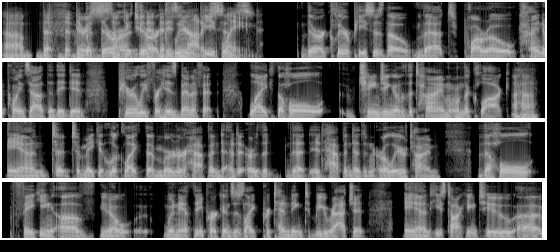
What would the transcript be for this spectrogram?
um, that, that there is there something are, to that that is not pieces. explained there are clear pieces, though, that Poirot kind of points out that they did purely for his benefit, like the whole changing of the time on the clock uh-huh. and to, to make it look like the murder happened at or the that it happened at an earlier time. The whole faking of you know when Anthony Perkins is like pretending to be Ratchett and he's talking to uh,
